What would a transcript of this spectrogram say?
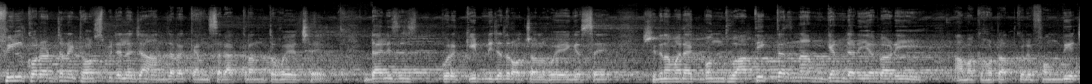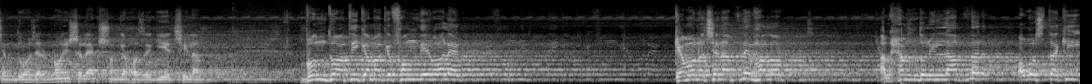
ফিল করার জন্য একটা হসপিটালে যান, যারা ক্যান্সার আক্রান্ত হয়েছে। ডায়ালিসিস করে কিডনি যাদের অচল হয়ে গেছে। সেদিন আমার এক বন্ধু আতিক, তার নাম গেন্ডারিয়া বাড়ি। আমাকে হঠাৎ করে ফোন দিয়েছেন। দু সালে একসঙ্গে হজে গিয়েছিলাম। বন্ধু আতিক আমাকে ফোন দিয়ে বলে, কেমন আছেন আপনি? ভালো? আলহামদুলিল্লাহ, আপনার অবস্থা কি?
